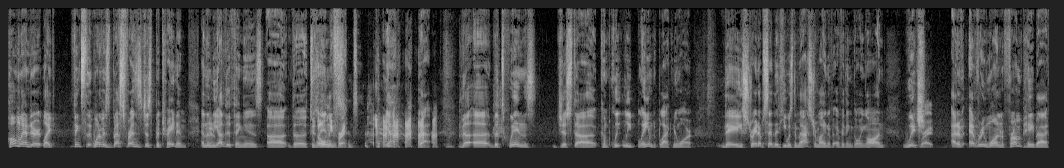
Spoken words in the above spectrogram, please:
Homelander like thinks that one of his best friends just betrayed him, and then Yeah. the other thing is uh the his twins, only friend. yeah, yeah. The uh, the twins just uh, completely blamed Black Noir. They straight up said that he was the mastermind of everything going on, which Right. out of everyone from Payback,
